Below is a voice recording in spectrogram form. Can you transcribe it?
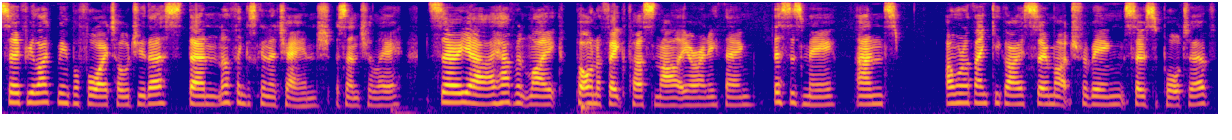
So if you liked me before I told you this, then nothing's to change, essentially. So yeah, I haven't like put on a fake personality or anything. This is me, and I want to thank you guys so much for being so supportive.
